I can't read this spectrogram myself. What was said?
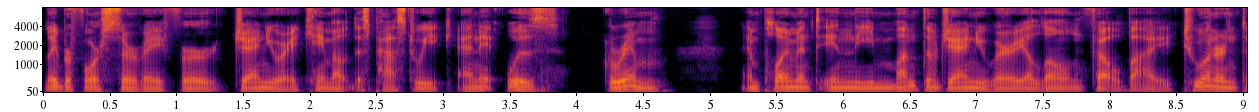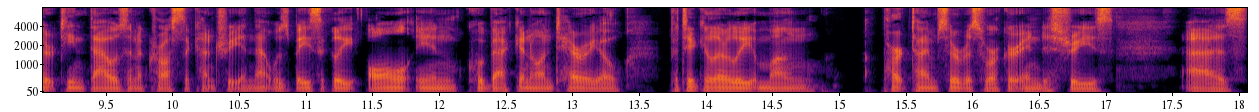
labor force survey for January came out this past week and it was grim. Employment in the month of January alone fell by 213,000 across the country. And that was basically all in Quebec and Ontario, particularly among part time service worker industries, as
